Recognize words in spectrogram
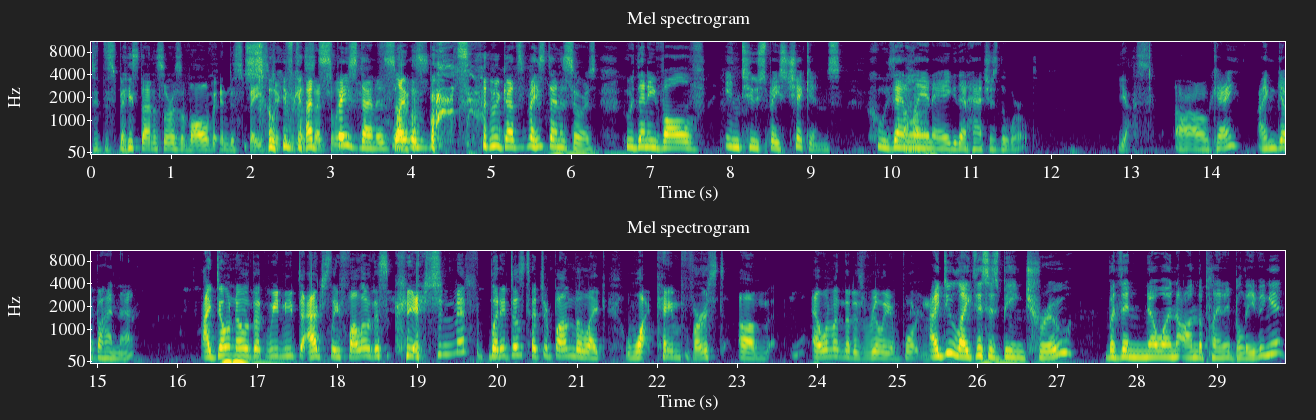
did the space dinosaurs evolve into space so chickens? we've got space dinosaurs. flightless birds. we've got space dinosaurs who then evolve into space chickens, who then Uh-huh. lay an egg that hatches the world. yes. Okay, I can get behind that. I don't know that we need to actually follow this creation myth, but it does touch upon the like what came first um element that is really important. I do like this as being true, but then no one on the planet believing it.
